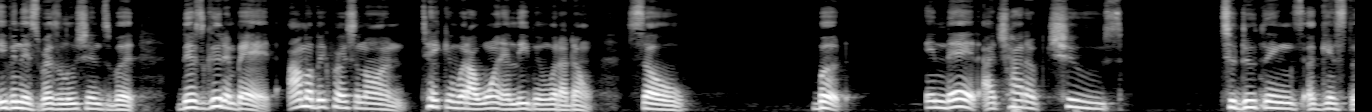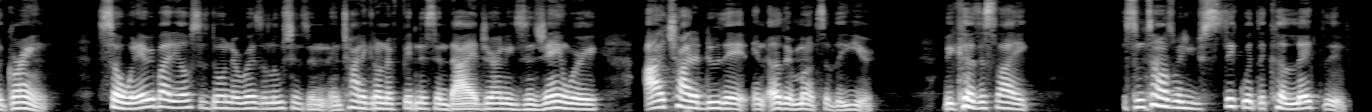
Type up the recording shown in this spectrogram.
even this resolutions, but there's good and bad. I'm a big person on taking what I want and leaving what I don't. So, but in that, I try to choose to do things against the grain. So when everybody else is doing their resolutions and, and trying to get on their fitness and diet journeys in January, I try to do that in other months of the year. Because it's like sometimes when you stick with the collective,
